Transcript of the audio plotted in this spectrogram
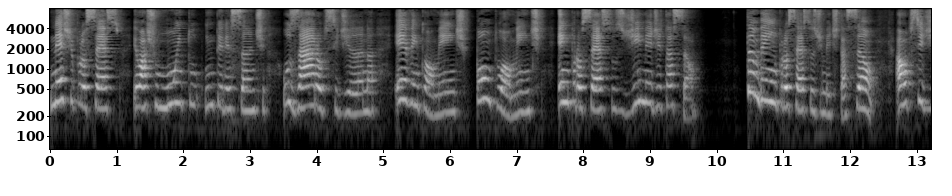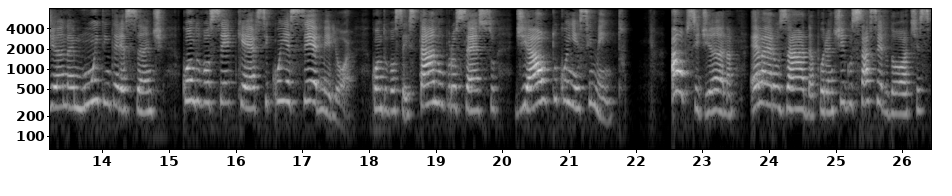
Neste processo, eu acho muito interessante usar a obsidiana, eventualmente, pontualmente, em processos de meditação. Também em processos de meditação, a obsidiana é muito interessante quando você quer se conhecer melhor, quando você está num processo de autoconhecimento. A obsidiana, ela era usada por antigos sacerdotes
